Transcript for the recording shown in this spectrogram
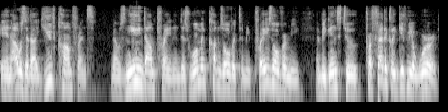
and I was at a youth conference, and I was kneeling down praying, and this woman comes over to me, prays over me, and begins to prophetically give me a word.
